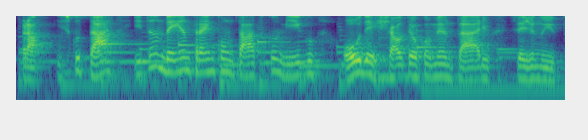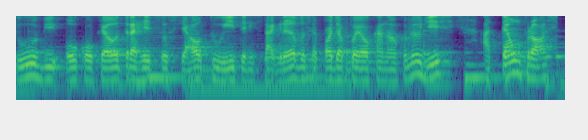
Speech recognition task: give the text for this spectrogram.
para escutar e também entrar em contato comigo ou deixar o teu comentário, seja no YouTube ou qualquer outra rede social, Twitter, Instagram, você pode apoiar o canal como eu disse. Até um próximo.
